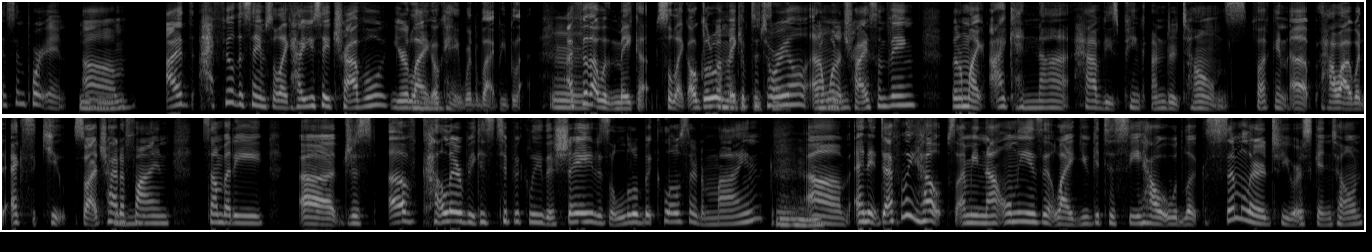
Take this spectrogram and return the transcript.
It's important. Mhm. Um, I I feel the same. So like how you say travel, you're like, Mhm. okay, where the black people at? Mm. I feel that with makeup. So like I'll go to a makeup 100%. tutorial and I want to try something, but I'm like, I cannot have these pink undertones fucking up how I would execute. So I try to Mhm. find somebody uh just of color because typically the shade is a little bit closer to mine. Mhm. Um, and it definitely helps. I mean, not only is it like you get to see how it would look similar to your skin tone,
